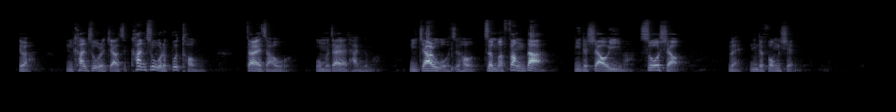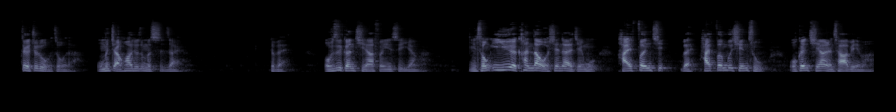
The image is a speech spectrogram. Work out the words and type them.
对吧？你看出我的价值，看出我的不同，再来找我，我们再来谈什么？你加入我之后，怎么放大你的效益嘛？缩小对你的风险，这个就是我做的。我们讲话就这么实在，对不对？我不是跟其他分析师一样啊。你从一月看到我现在的节目，还分清不对，还分不清楚我跟其他人差别吗？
